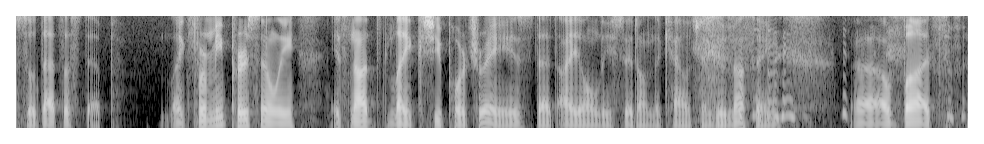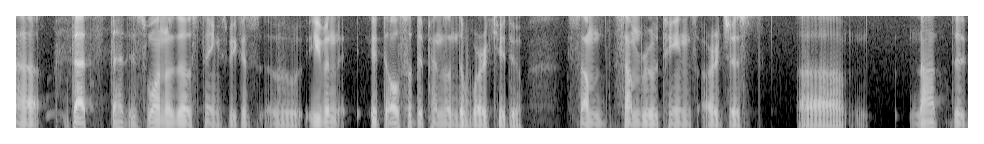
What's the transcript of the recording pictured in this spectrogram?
so that's a step. Like for me personally, it's not like she portrays that I only sit on the couch and do nothing. uh, but uh, that's that is one of those things because uh, even it also depends on the work you do. Some some routines are just uh, not the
